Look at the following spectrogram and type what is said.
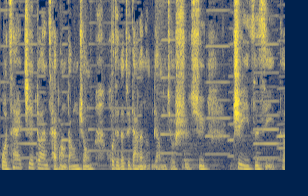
我在这段采访当中获得的最大的能量，就是去质疑自己的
